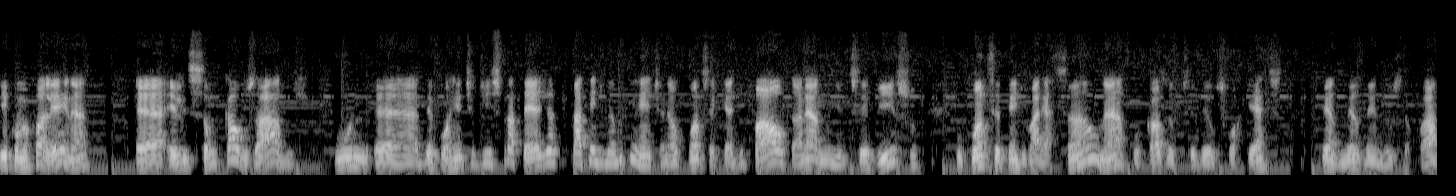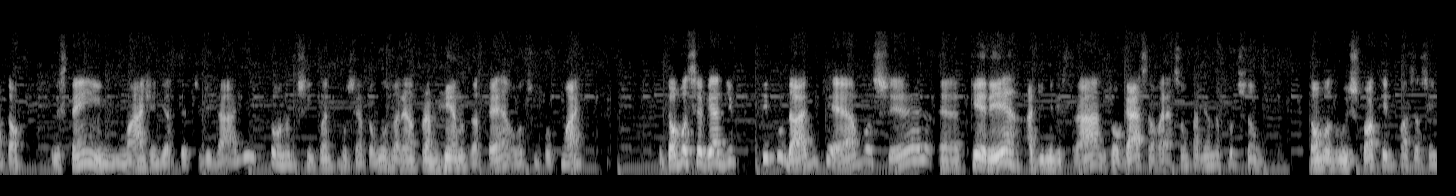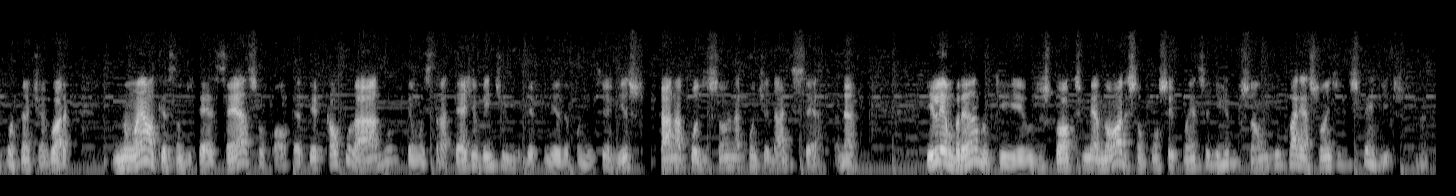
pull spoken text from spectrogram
E, como eu falei, né, é, eles são causados por, é, decorrente de estratégia para atendimento do cliente, né? O quanto você quer de falta, né? No nível de serviço, o quanto você tem de variação, né? Por causa que você vê os forecasts dentro mesmo da indústria farm, então eles têm margem de assertividade em torno de 50%, alguns variando para menos até, outros um pouco mais. Então você vê a dificuldade que é você é, querer administrar, jogar essa variação para dentro da produção. Então o estoque ele passa a ser importante. Agora, não é uma questão de ter excesso ou falta, é ter calculado, ter uma estratégia bem definida para o serviço, estar tá na posição e na quantidade certa, né? E lembrando que os estoques menores são consequência de redução de variações de desperdício, né?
